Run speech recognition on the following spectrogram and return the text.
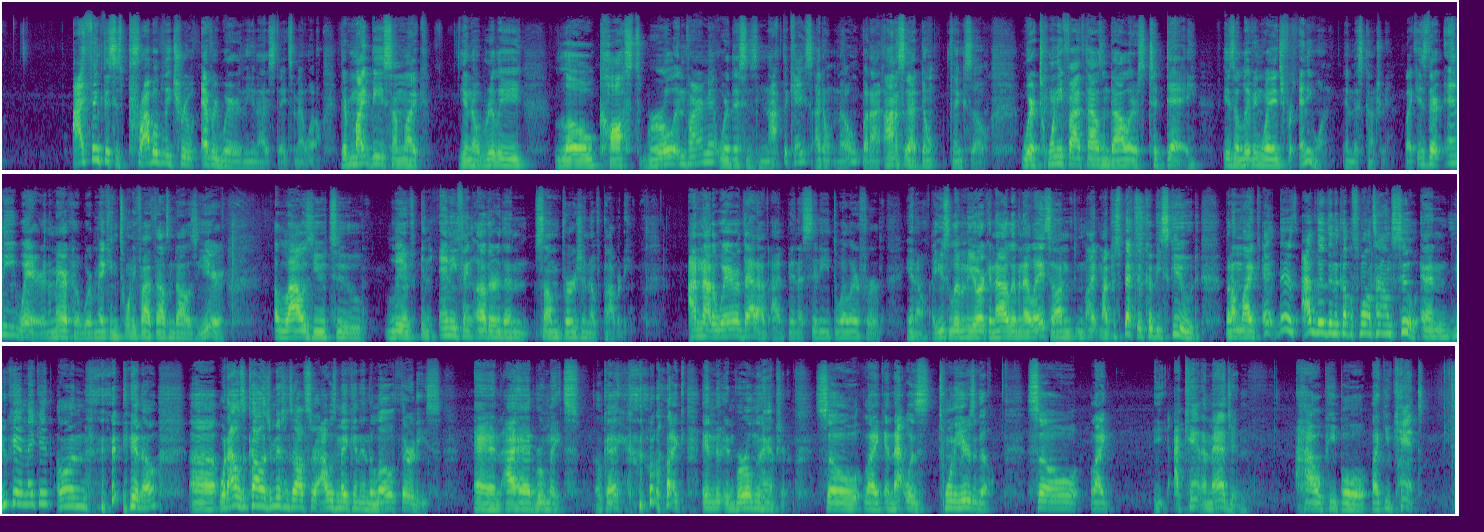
I think this is probably true everywhere in the United States, Manuel. There might be some like, you know, really low cost rural environment where this is not the case. I don't know, but I honestly I don't think so. Where $25,000 today is a living wage for anyone in this country. Like is there anywhere in America where making $25,000 a year allows you to live in anything other than some version of poverty. I'm not aware of that. I've, I've been a city dweller for, you know, I used to live in New York and now I live in LA, so I'm my, my perspective could be skewed. But I'm like, hey, there's I've lived in a couple small towns too, and you can't make it on, you know. Uh, when I was a college admissions officer, I was making in the low 30s, and I had roommates. Okay, like in in rural New Hampshire. So like, and that was 20 years ago. So like, I can't imagine how people like you can't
